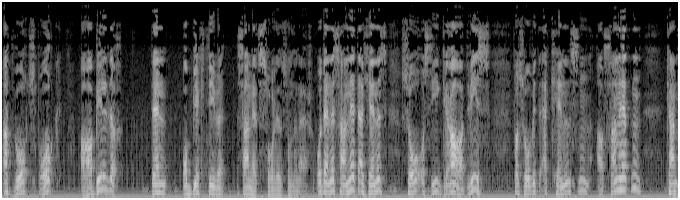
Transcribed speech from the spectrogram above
at vårt språk avbilder den objektive sannhet således som den er. Og denne sannhet erkjennes så å si gradvis, for så vidt erkjennelsen av sannheten kan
